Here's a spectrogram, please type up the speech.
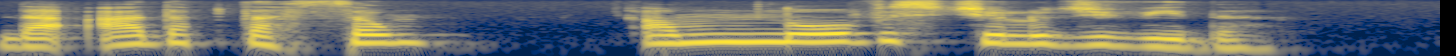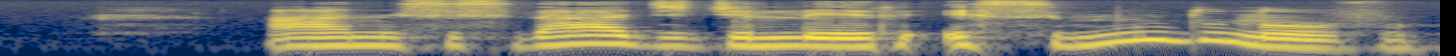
da adaptação a um novo estilo de vida a necessidade de ler esse mundo novo,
